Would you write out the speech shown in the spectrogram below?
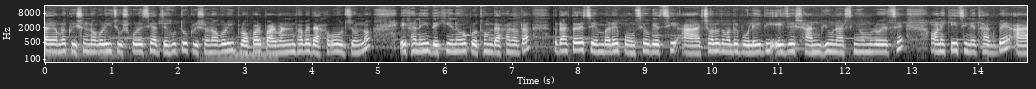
তাই আমরা কৃষ্ণনগরেই চুজ করেছি, আর যেহেতু কৃষ্ণনগরেই প্রপার পারমানেন্টভাবে দেখাবো ওর জন্য, এখানেই দেখিয়ে নেব প্রথম দেখানোটা। তো ডাক্তারের চেম্বারে পৌঁছেও গেছি, আর চলো তোমাদের বলেই দিই, এই যে সানভিউ নার্সিংহোম রয়েছে, অনেকেই চিনে থাকবে। আর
